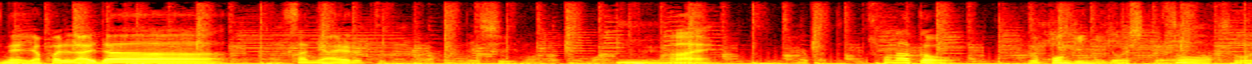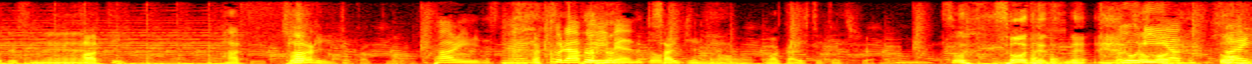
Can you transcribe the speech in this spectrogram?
ねやっぱりライダーさんに会えるっていうのはねやっぱ嬉しいもんだと思うので、うん。はい。よかったです。この後六本木に移動して。そう。そうですね。パーティー？パーティーパーリーとかっていう。パーリーですね。クラブイベント。最近の若い人たちは。そうそうですね。よりやそう。愛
